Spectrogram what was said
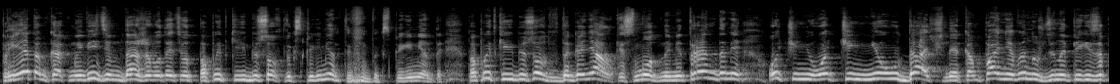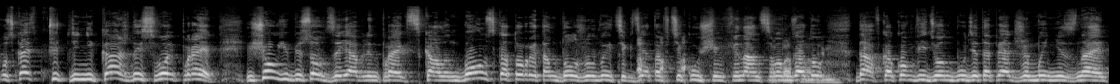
При этом, как мы видим, даже вот эти вот попытки Ubisoft в эксперименты, в эксперименты, попытки Ubisoft в догонялке с модными трендами очень и очень неудачные. Компания вынуждена перезапускать чуть ли не каждый свой проект. Еще у Ubisoft заявлен проект Skull and Bones, который там должен выйти где-то в текущем финансовом году. Да, в каком виде он будет, опять же, мы не знаем.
